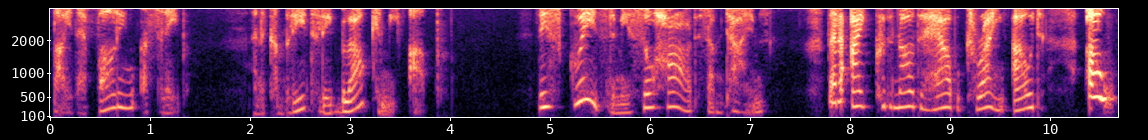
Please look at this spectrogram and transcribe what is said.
by their falling asleep, and completely blocking me up. They squeezed me so hard sometimes that I could not help crying out, "Oh,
